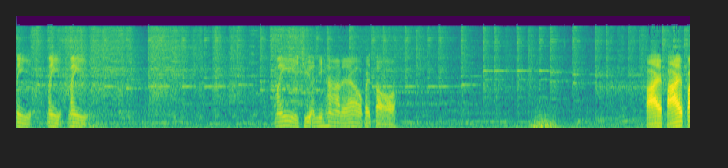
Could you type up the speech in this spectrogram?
นี่นี่นี่นี่ชื่ออันที่ห้าแล้วไปต่อไปไปไป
